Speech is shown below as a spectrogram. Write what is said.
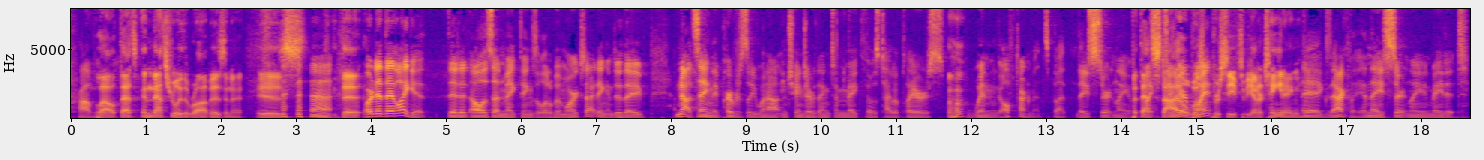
problem? Well, that's and that's really the rub, isn't it? Is the or did they like it? Did it all of a sudden make things a little bit more exciting? And do they? I'm not saying they purposely went out and changed everything to make those type of players win golf tournaments, but they certainly. Uh-huh. but that like, style was point, perceived to be entertaining. exactly, and they certainly made it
